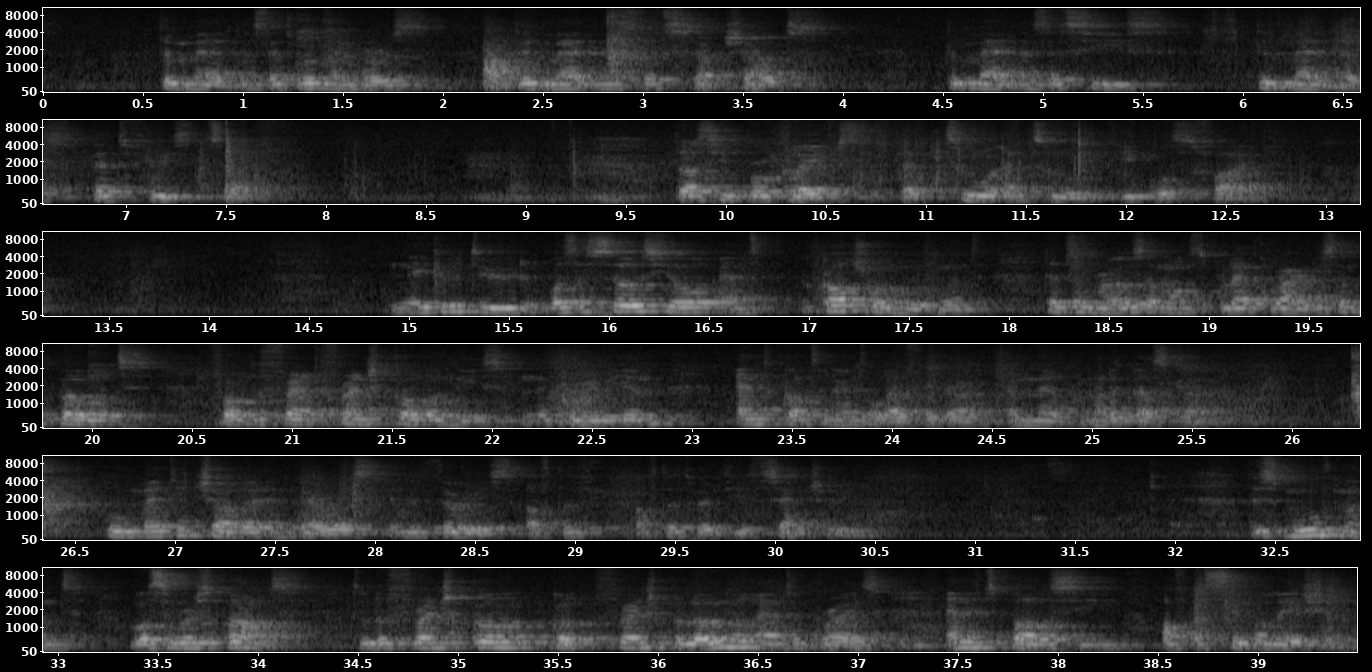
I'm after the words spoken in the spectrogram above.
the madness that remembers, the madness that shouts, the madness that sees, the madness that frees itself. Thus he proclaims that 2 and 2 equals 5. Negritude was a social and cultural movement that arose amongst black writers and poets from the French colonies in the Caribbean and continental Africa and Madagascar, who met each other in Paris in the 30s of the, of the 20th century. This movement was a response to the French, col French colonial enterprise and its policy of assimilation.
